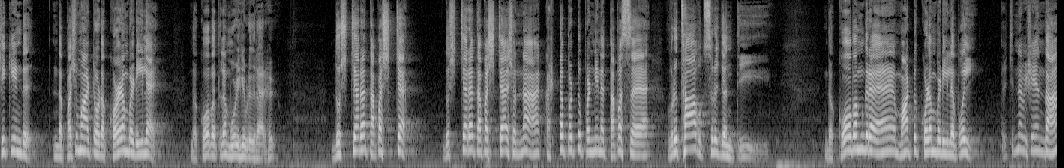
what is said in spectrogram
சிக்கிண்டு இந்த பசுமாட்டோட குழம்படியில் இந்த கோபத்தில் மூழ்கி விடுகிறார்கள். துஷ்சர தபஷ்ச துஷ்சர தபஷ்ச சொன்னால் கஷ்டப்பட்டு பண்ணின தபஸை விருதா உத்ஸ்ருஜந்தி. இந்த கோபங்கிற மாட்டு குழம்படியில் போய் சின்ன விஷயந்தான்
